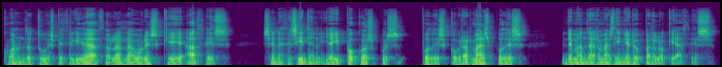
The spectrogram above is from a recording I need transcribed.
Cuando tu especialidad o las labores que haces se necesiten y hay pocos, pues puedes cobrar más, puedes demandar más dinero para lo que haces.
